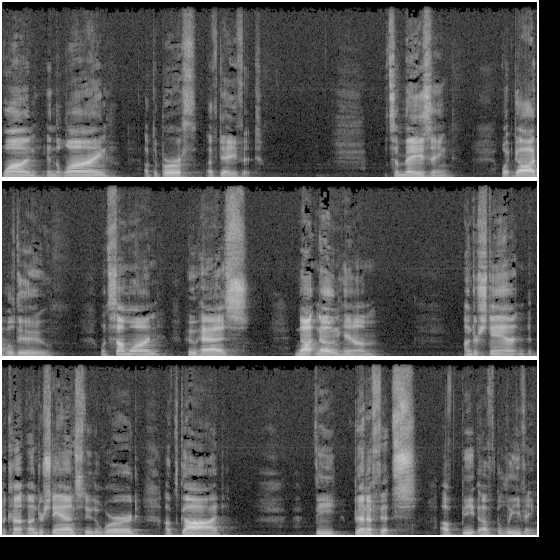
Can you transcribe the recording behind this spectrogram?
one in the line of the birth of David. It's amazing what God will do when someone who has not known him understand, become, understands through the word of God the benefits of, be, of believing.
